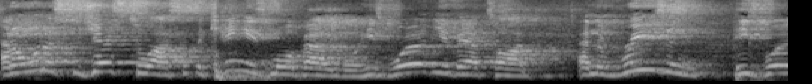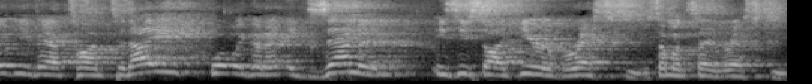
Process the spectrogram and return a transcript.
And I want to suggest to us that the king is more valuable. He's worthy of our time. And the reason he's worthy of our time today, what we're going to examine is this idea of rescue. Someone say rescue.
